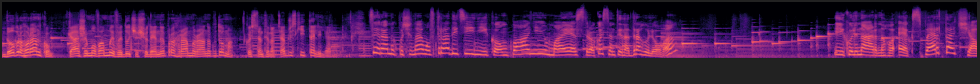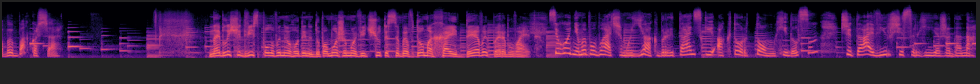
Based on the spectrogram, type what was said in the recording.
Доброго ранку. Кажемо вам ми, ведучі щоденної програми Ранок вдома. Костянтин Октябрьський та Ліля Ребрик. Цей ранок починаємо в традиційній компанії маестро Костянтина Драгульова і кулінарного експерта Чаби Бакоша. Найближчі дві з половиною години допоможемо відчути себе вдома, хай де ви перебуваєте. Сьогодні ми побачимо, як британський актор Том Хіддлсон читає вірші Сергія Жадана.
